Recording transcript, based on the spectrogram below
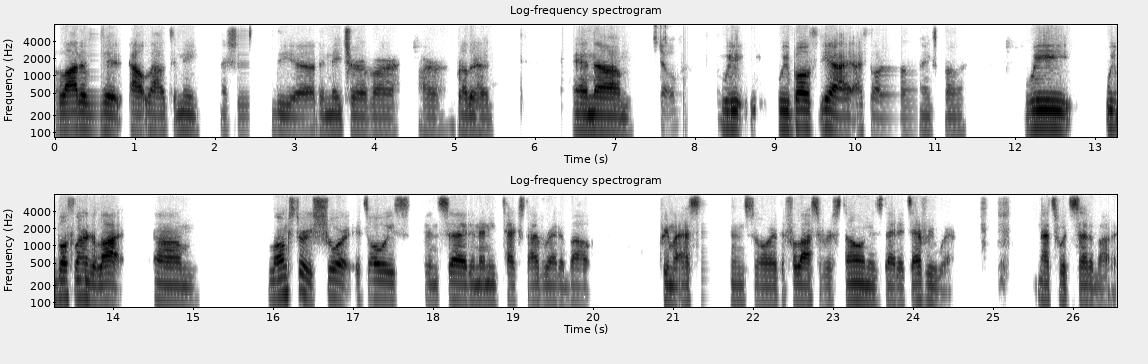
a lot of it out loud to me, That's just the uh, the nature of our our brotherhood. And um, it's dope. We we both yeah I, I thought so. thanks brother. We we both learned a lot. Um, long story short, it's always been said in any text I've read about prima essence or the philosopher's stone is that it's everywhere. That's what's said about it,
